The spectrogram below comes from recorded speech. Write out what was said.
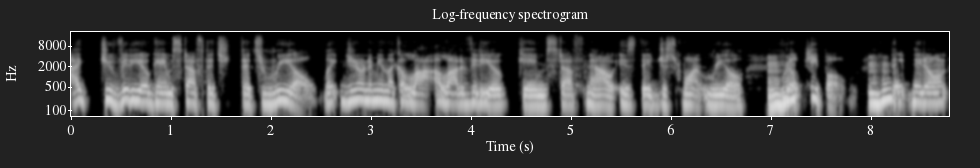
I do video game stuff that's that's real. Like, you know what I mean? Like a lot a lot of video game stuff now is they just want real Mhm. real people. Mhm. They, they don't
